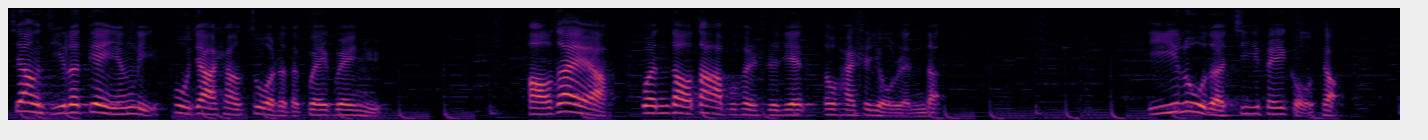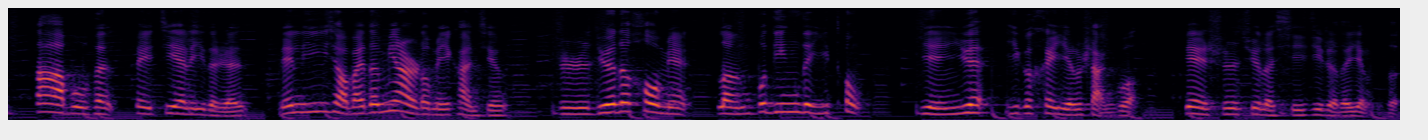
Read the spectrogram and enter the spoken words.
像极了电影里副驾上坐着的乖乖女。好在呀，官道大部分时间都还是有人的。一路的鸡飞狗跳，大部分被借力的人连李小白的面都没看清，只觉得后面冷不丁的一痛。隐约一个黑影闪过，便失去了袭击者的影子。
